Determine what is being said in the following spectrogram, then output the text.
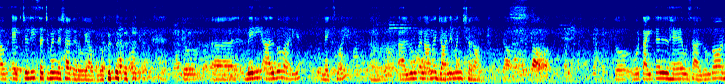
अब एक्चुअली सच में नशा करोगे आप लोग। तो अ, मेरी एल्बम आ रही है नेक्स्ट मंथ एल्बम का नाम है जाने मन शराब। तो वो टाइटल है उस एल्बम का और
